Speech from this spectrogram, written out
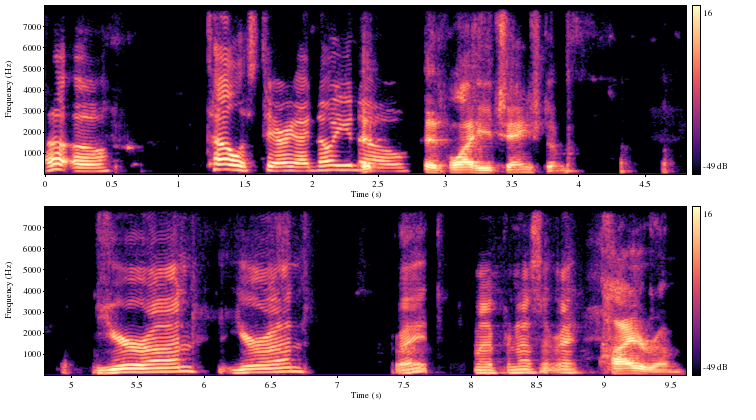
Uh oh. Tell us, Terry. I know you know. and why he changed them. Euron, Euron, right? Am I pronouncing that right? Hiram,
